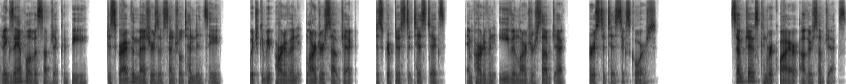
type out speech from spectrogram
An example of a subject could be describe the measures of central tendency, which could be part of a larger subject, descriptive statistics, and part of an even larger subject a statistics course. Subjects can require other subjects.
